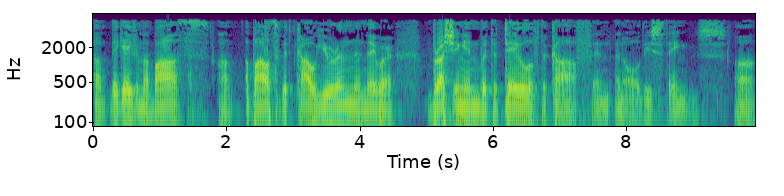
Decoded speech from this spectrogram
um, they gave him a bath, uh, a bath with cow urine, and they were brushing him with the tail of the calf and, and all these things. Uh,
